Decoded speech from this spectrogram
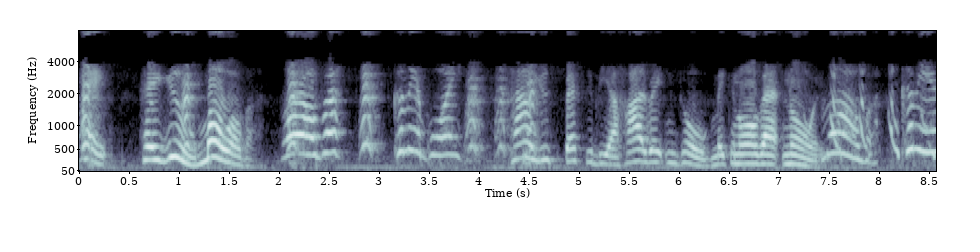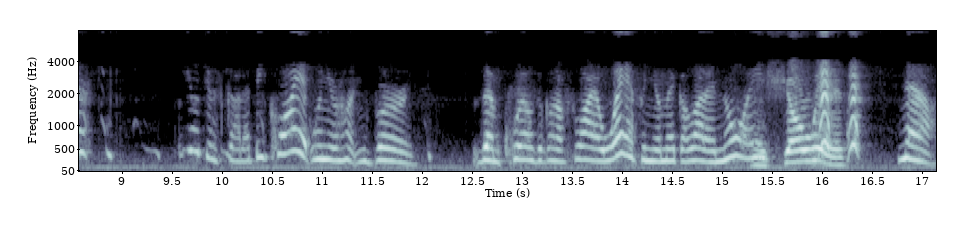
Hey, hey, you, moreover. Moreover, come here, boy. How you expect to be a high-rating dog making all that noise? Moreover, come here. You just gotta be quiet when you're hunting birds. Them quails are gonna fly away if you make a lot of They noise. sure is. Now,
